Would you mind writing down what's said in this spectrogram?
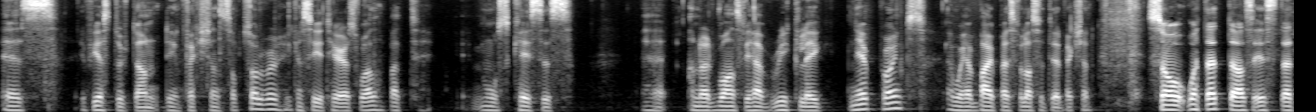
is, if you just look down the infection subsolver, you can see it here as well, but most cases, uh, under advanced, we have recalculate near points and we have bypass velocity advection. So what that does is that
